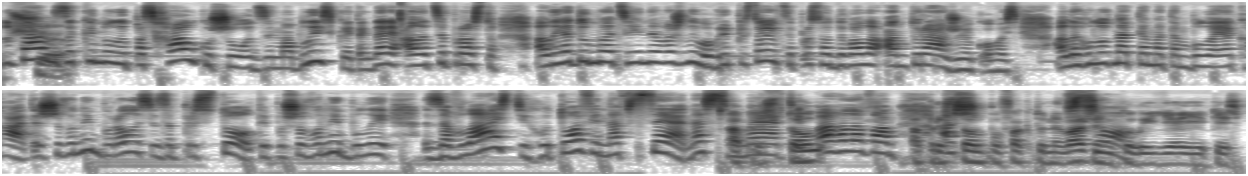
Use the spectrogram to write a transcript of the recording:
Ну там закинули пасхалку, що от зима близька і так далі. Але це просто. Але я думаю, це і не важливо. В престолів це просто давала антуражу якогось. Але головна тема там була яка? Те, що вони боролися за престол. Типу, що вони були за власть, готові на все, на смерті, по головам. А престол аж по факту не важен, коли є якесь.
